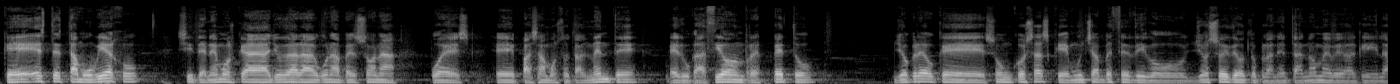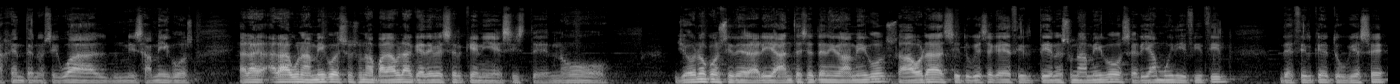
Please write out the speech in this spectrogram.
que este está muy viejo, si tenemos que ayudar a alguna persona, pues pasamos totalmente, educación, respeto, yo creo que son cosas que muchas veces digo, yo soy de otro planeta, no me veo aquí, la gente no es igual, mis amigos. Ahora, ahora un amigo, eso es una palabra que debe ser que ni existe. No, yo no consideraría, antes he tenido amigos, ahora si tuviese que decir tienes un amigo, sería muy difícil decir que tuviese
